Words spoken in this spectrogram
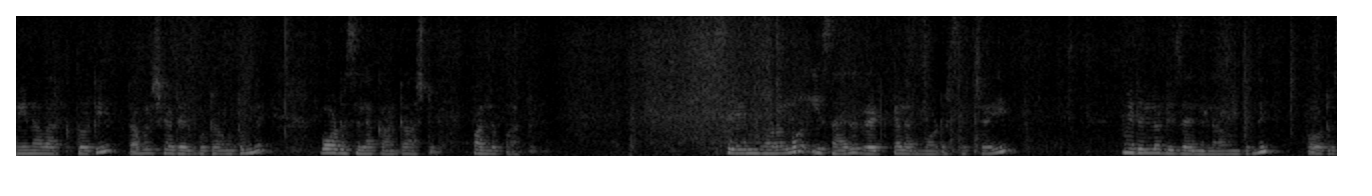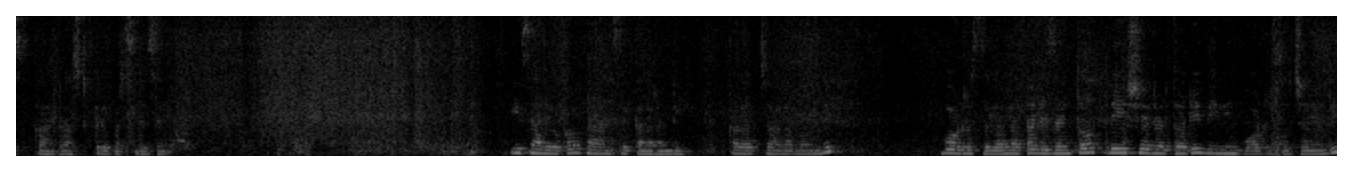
మీనా వర్క్ తోటి డబుల్ షేడెడ్ బుటా ఉంటుంది. బోర్డర్స్ ఇలా కాంట్రాస్ట్ పళ్ళు పార్ట్ సేమ్ మోడల్లో ఈ శారీ రెడ్ కలర్ బార్డర్స్ వచ్చాయి. మిడిల్లో డిజైన్ ఇలా ఉంటుంది. Borders contrast creepers design. ఈ శారీ ఒక ఫ్యాన్సీ కలర్ అండి. కలర్ చాలా బాగుంది. బార్డర్స్ ఇలా లతా డిజైన్తో త్రీ షేడెడ్ తోటి వీవింగ్ బార్డర్స్ వచ్చాయండి.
